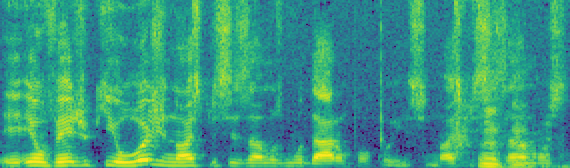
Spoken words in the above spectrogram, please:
eu vejo que hoje nós precisamos mudar um pouco isso. Nós precisamos uhum.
